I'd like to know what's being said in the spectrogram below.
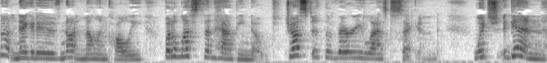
not negative, not melancholy, but a less than happy note, just at the very last second. Which, again,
